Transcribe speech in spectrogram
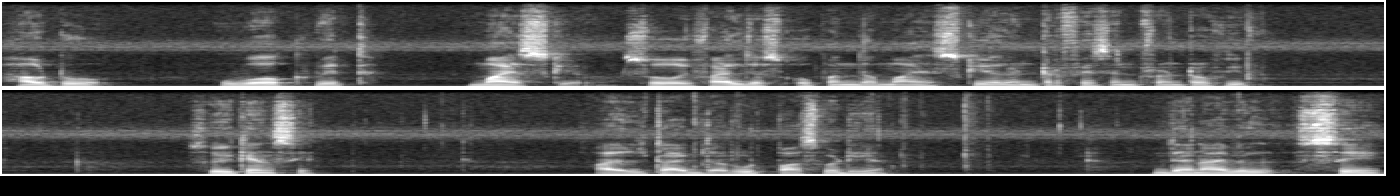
how to work with MySQL. So if I'll just open the MySQL interface in front of you. So you can see I'll type the root password here. Then I will say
